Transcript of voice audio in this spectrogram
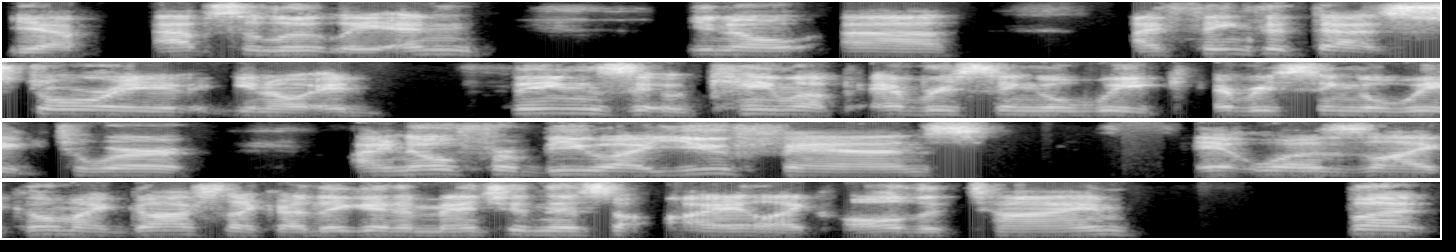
Yeah, absolutely. And you know, uh, I think that that story, you know, it things it came up every single week, every single week, to where I know for BYU fans, it was like, oh my gosh, like are they going to mention this I like all the time? But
